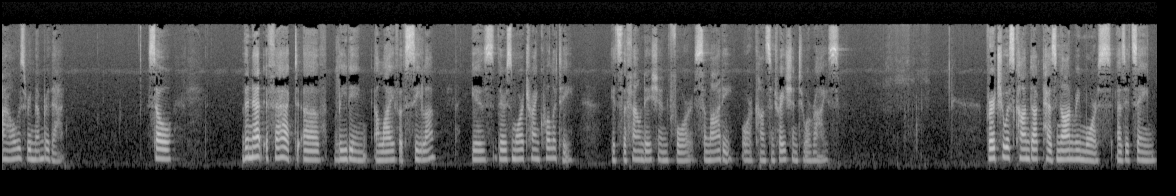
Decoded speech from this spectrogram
I always remember that. So, the net effect of leading a life of sila is there's more tranquility. It's the foundation for samadhi or concentration to arise. Virtuous conduct has non remorse as its aim.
